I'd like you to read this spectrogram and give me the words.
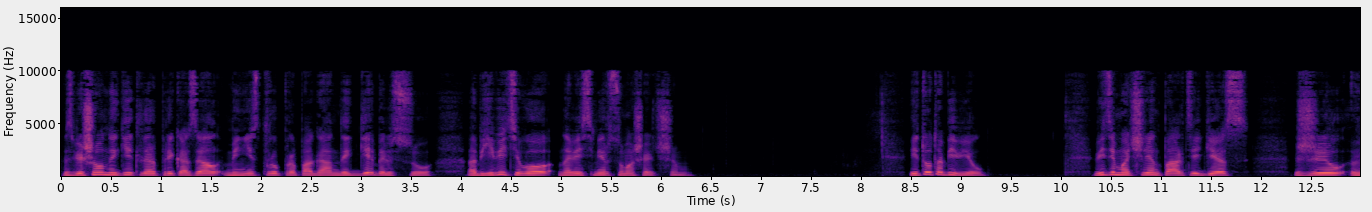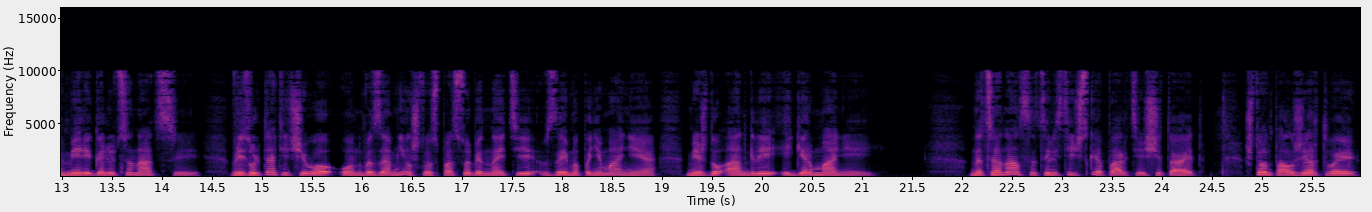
взбешенный Гитлер приказал министру пропаганды Геббельсу объявить его на весь мир сумасшедшим. И тот объявил – Видимо, член партии ГЕС жил в мире галлюцинаций, в результате чего он возомнил, что способен найти взаимопонимание между Англией и Германией. Национал-социалистическая партия считает, что он пал жертвой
